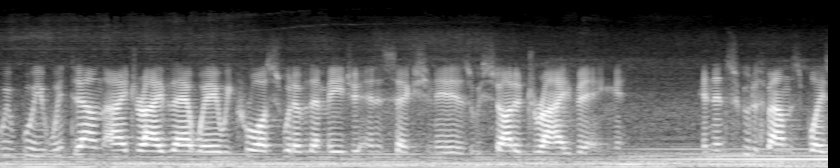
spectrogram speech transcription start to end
we, we went down I Drive that way, we crossed whatever that major intersection is, we started driving, and then Scooter found this place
